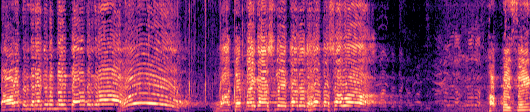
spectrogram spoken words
टाळा तर करा की मंडळी टाळा तर करा. हो! वाटत नाही का असलं एखाद्या घरात असावं? हप्पे सिंग.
